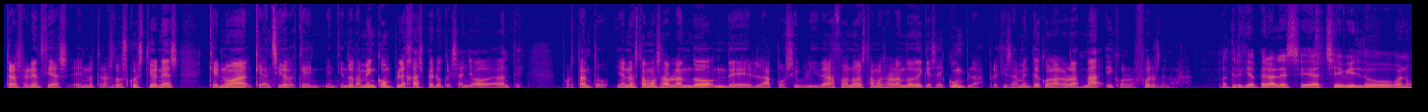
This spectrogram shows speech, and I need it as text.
transferencias en otras dos cuestiones que no que han sido, que entiendo también complejas, pero que se han llevado adelante. Por tanto, ya no estamos hablando de la posibilidad o no, estamos hablando de que se cumpla precisamente con la Lorazna y con los fueros de Navarra. Patricia Perales, EH Bildu, bueno,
